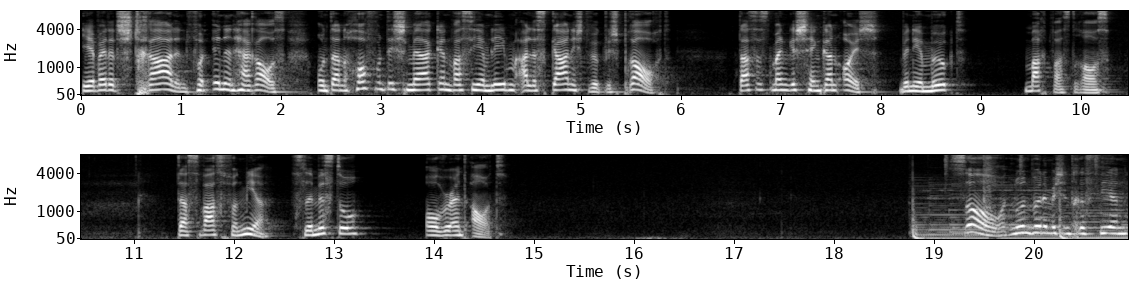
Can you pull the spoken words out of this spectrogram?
Ihr werdet strahlen von innen heraus und dann hoffentlich merken, was ihr im Leben alles gar nicht wirklich braucht. Das ist mein Geschenk an euch. Wenn ihr mögt, macht was draus. Das war's von mir. Slimisto, over and out. So, und nun würde mich interessieren,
